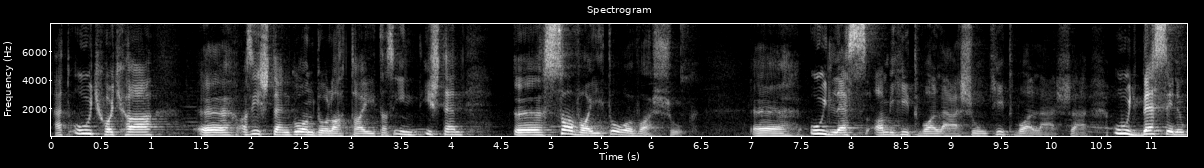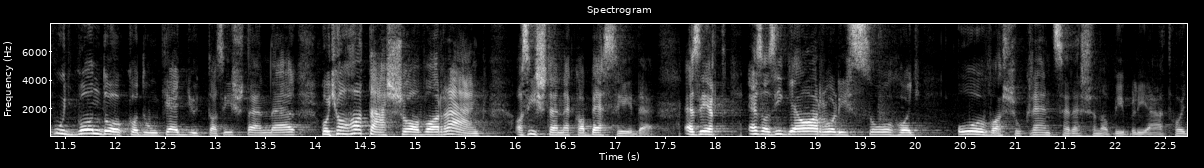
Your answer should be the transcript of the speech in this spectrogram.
Hát úgy, hogyha az Isten gondolatait, az Isten szavait olvassuk úgy lesz a mi hitvallásunk, hitvallássá. Úgy beszélünk, úgy gondolkodunk együtt az Istennel, hogyha hatással van ránk az Istennek a beszéde. Ezért ez az ige arról is szól, hogy olvassuk rendszeresen a Bibliát, hogy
